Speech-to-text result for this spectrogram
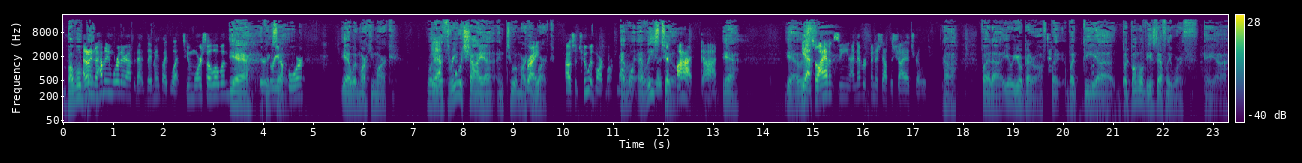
Bumblebee. I don't even know how many were there after that. They made like what two more solo ones? Yeah, There were think three so. and a four. Yeah, with Marky Mark. Well, Yeah. there were three with Shia and two with Marky Right. Mark. Oh, so two with Mark Mark. Mark At- Mark, at least There's two. Five. God. Yeah, yeah, it was, Yeah. So I haven't seen. I never finished out the Shia trilogy. Uh, but uh, you you were better off. But but the uh, but Bumblebee is definitely worth a uh, a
